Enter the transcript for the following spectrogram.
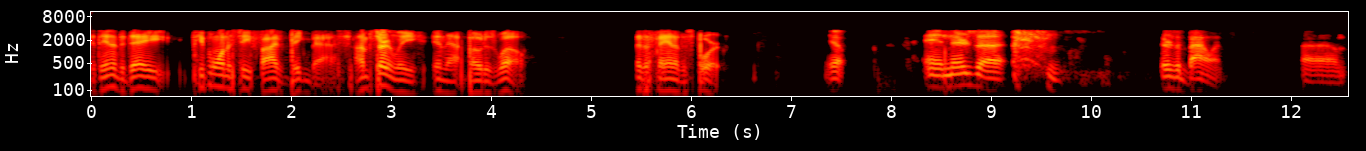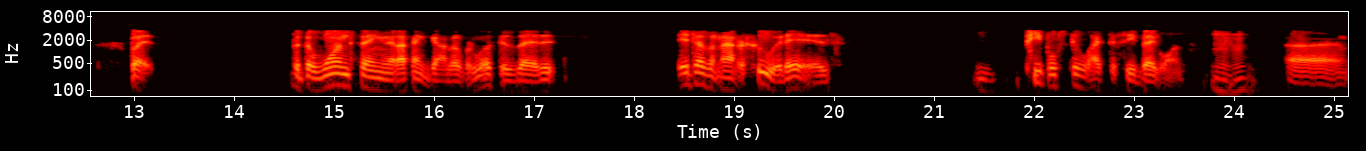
at the end of the day, people want to see five big bass. I'm certainly in that boat as well. As a fan of the sport. Yep. And there's a there's a balance. Um, but but the one thing that I think got overlooked is that it it doesn't matter who it is. People still like to see big ones. Mhm. Uh,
